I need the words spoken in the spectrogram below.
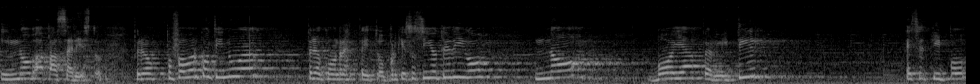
y no va a pasar esto. Pero por favor continúa, pero con respeto, porque eso sí yo te digo, no voy a permitir ese tipo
